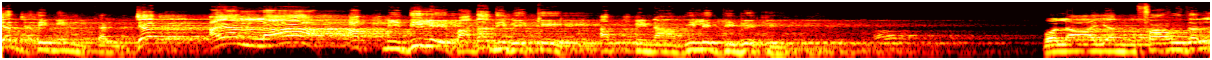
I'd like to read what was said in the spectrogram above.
জাদ্দি মিনকাল জাদ। আয় আল্লাহ, আপনি দিলে বাধা দিবে কে? আপনি না দিলে দিবে কে? ওয়ালা ইয়ানফাউ যাল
